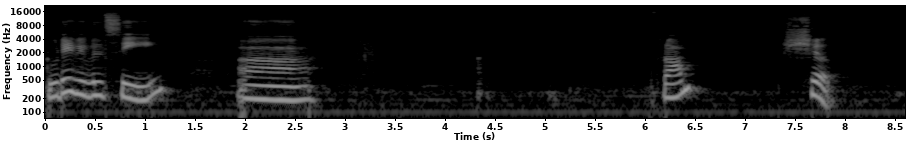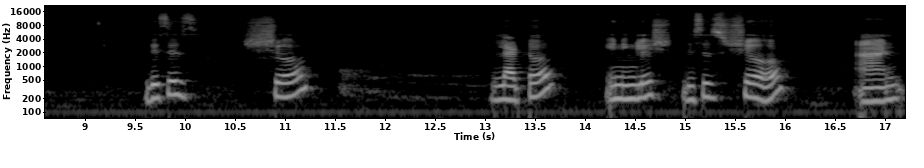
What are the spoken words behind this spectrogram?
Today we will see uh, from sh. This is sh letter in English. This is sh and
